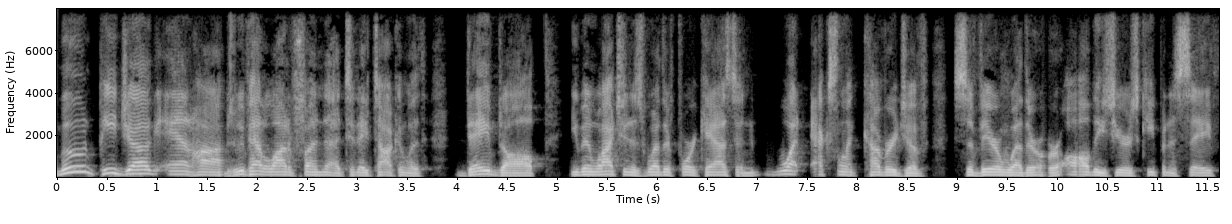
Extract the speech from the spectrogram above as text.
Moon, P Jug, and Hobbs. We've had a lot of fun uh, today talking with Dave Dahl. You've been watching his weather forecast, and what excellent coverage of severe weather over all these years, keeping us safe.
